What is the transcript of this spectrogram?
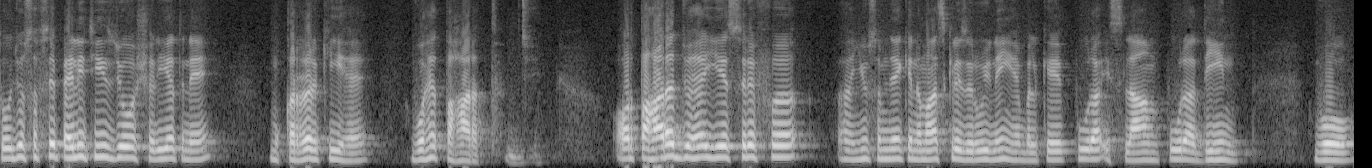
تو جو سب سے پہلی چیز جو شریعت نے مقرر کی ہے وہ ہے طہارت۔ جی۔ اور طہارت جو ہے یہ صرف یوں سمجھیں کہ نماز کے لیے ضروری نہیں ہے بلکہ پورا اسلام پورا دین وہ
